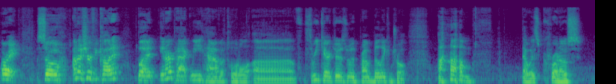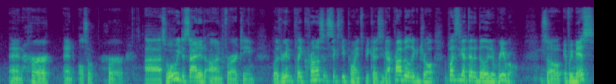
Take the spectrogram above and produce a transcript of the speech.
All right, so I'm not sure if you caught it, but in our pack we have a total of three characters with probability control. Um, that was Kronos and her, and also her. Uh, so what we decided on for our team was we're going to play Kronos at 60 points because he's got probability control, plus he's got that ability to reroll. So if we miss,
